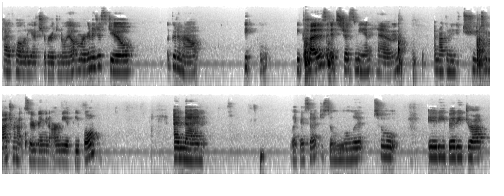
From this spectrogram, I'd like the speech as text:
high quality extra virgin oil, and we're going to just do a good amount. Be- because it's just me and him, I'm not going to do too too much. We're not serving an army of people. And then, like I said, just a little itty bitty drop,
